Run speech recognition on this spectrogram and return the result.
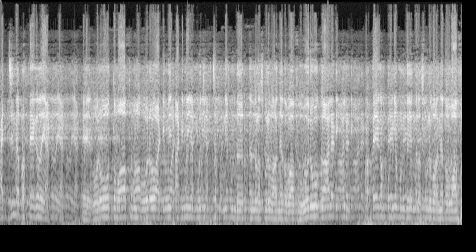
ഹജ്ജിന്റെ പ്രത്യേകതയാണ്. ഓരോ തവാഫിനും ഓരോ അടിമ അടിമയെ മോചിപ്പിച്ച പുണ്യമുണ്ട് എന്ന് റസൂൽ പറഞ്ഞ തവാഫ്. ഓരോ കാലടിക്കും പ്രത്യേകം പുണ്യമുണ്ട് എന്ന് റസൂൽ പറഞ്ഞ തവാഫ്.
